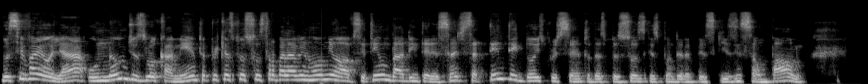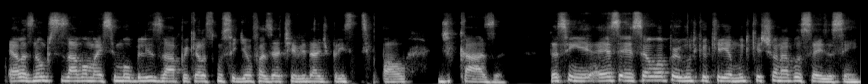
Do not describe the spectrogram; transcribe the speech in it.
você vai olhar o não deslocamento é porque as pessoas trabalhavam em home office. Tem um dado interessante: 72% das pessoas que responderam a pesquisa em São Paulo elas não precisavam mais se mobilizar, porque elas conseguiam fazer a atividade principal de casa. Então, assim, essa, essa, é uma pergunta que eu queria muito questionar vocês, assim.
